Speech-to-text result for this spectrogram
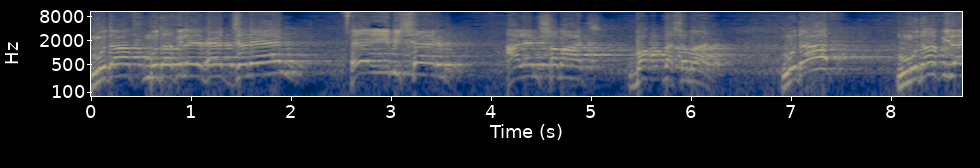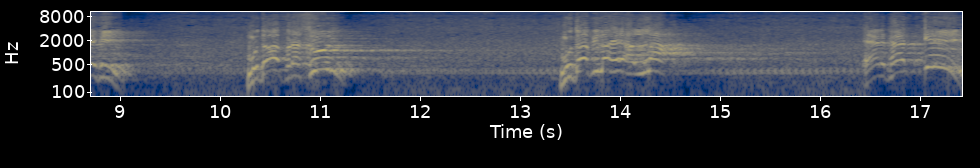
মুদাফ, মুদাফিলাই ভেদ জানেন? এই বিশ্বের আলেম সমাজ, বক্তা সমাজ। মুদাফ মুদাফ ইলাহি মুদাফ রাসুল। মুদাফ ইলাহি আল্লাহ। এর ভেদ কি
